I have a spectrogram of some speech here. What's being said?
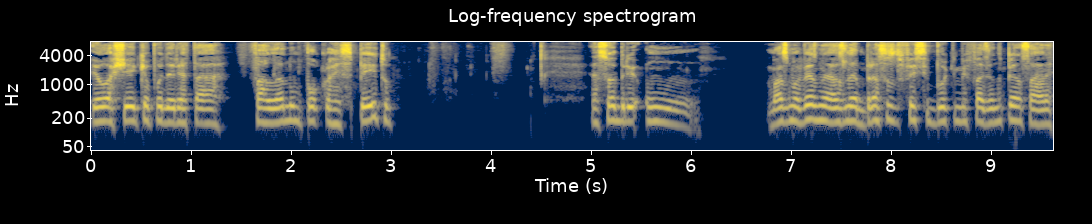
eu achei que eu poderia estar tá falando um pouco a respeito é sobre um mais uma vez, né, as lembranças do Facebook me fazendo pensar, né?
